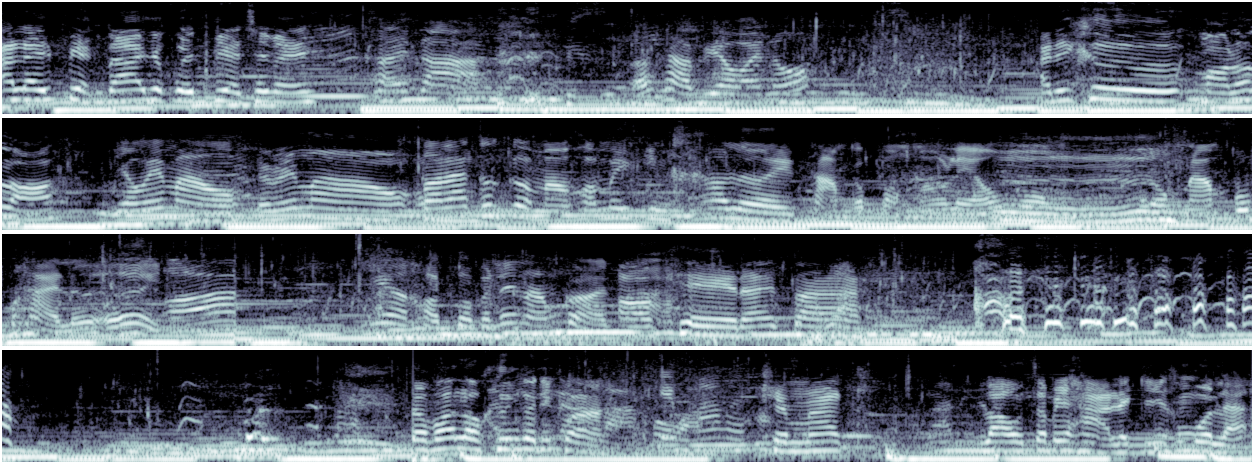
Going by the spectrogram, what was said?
อะไรเปลี่ยนได้ยกเว้นเปลี่ยนใช่ไหม ใช่จ้ะแล้วถามเบียร์ไว้เนาะ อันนี้คือเมาแล้วเหรอยังไม่เมา ยังไม่เมา ตอนแรกก็เกือบเมาเพราะไม่กินข้าวเลยสามกระป๋องเมาแล้วงงอืม ลงน้ำปุ๊บหายเลยเอ้ยเนี่ยขอตัวไปเล่นน้ำก่อนนะโอจ๊ะเคได้จ้าแต่ว่าเราขึ้นกันดีกว่า เค็มมากเลยเค็มมาก เราจะไปหาอะไรกินข้างบนแล้ว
